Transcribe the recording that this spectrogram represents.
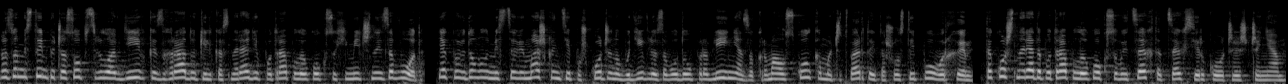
Разом із тим, під час обстрілу Авдіївки з граду кілька снарядів потрапили у коксохімічний завод. Як повідомили місцеві мешканці, пошкоджено будівлю заводу управління, зокрема осколками четвертий та шостий поверхи. Також снаряди потрапили у коксовий цех та цех сіркоочищення.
